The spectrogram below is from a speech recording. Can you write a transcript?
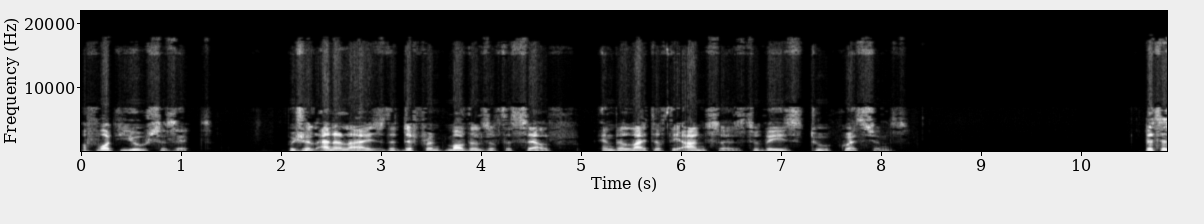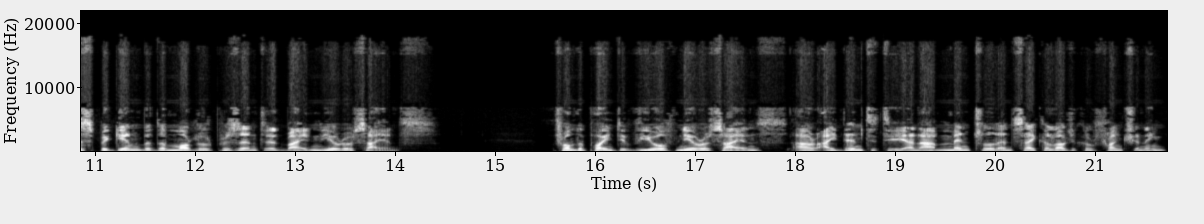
Of what use is it? We shall analyze the different models of the self in the light of the answers to these two questions. Let us begin with the model presented by neuroscience. From the point of view of neuroscience, our identity and our mental and psychological functioning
